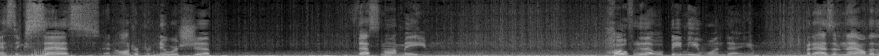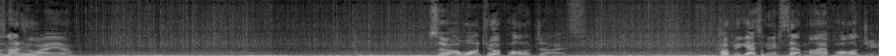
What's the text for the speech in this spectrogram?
and success and entrepreneurship. That's not me. Hopefully, that will be me one day, but as of now, that is not who I am. So, I want to apologize. Hope you guys can accept my apology.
